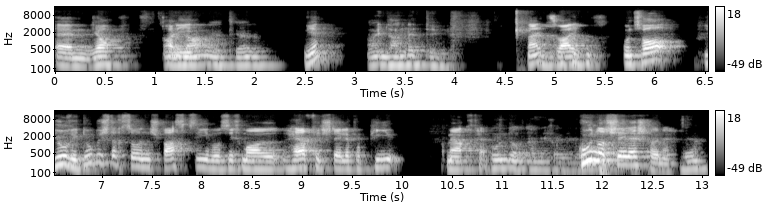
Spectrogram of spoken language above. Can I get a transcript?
Ähm, ja, Ein langes, gell? Wie? Ein langes Ding. Nein, zwei. Und zwar, Juri, du bist doch so ein Spaß gewesen, wo sich mal Herkunftsstellen von Pi gemerkt hat. 100 habe ich können. 100 Stellen hast du können.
